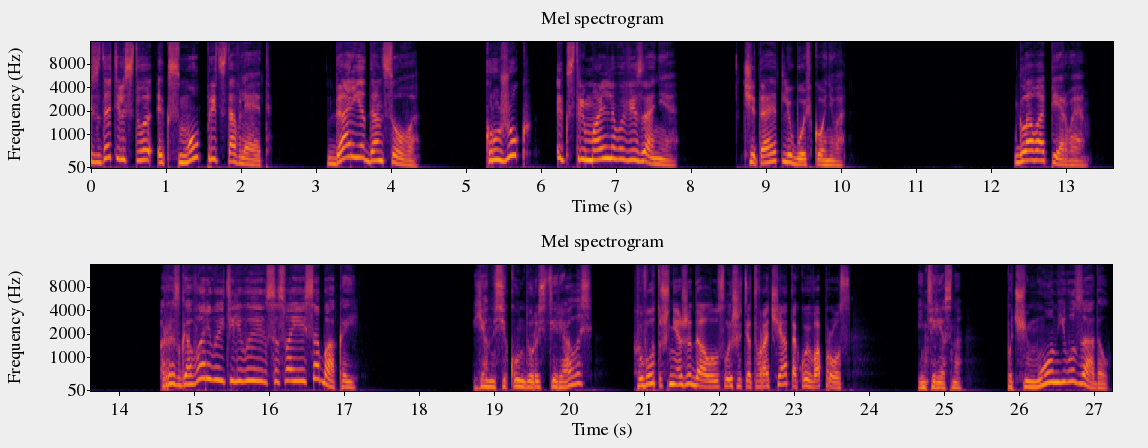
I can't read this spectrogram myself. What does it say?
Издательство «Эксмо» представляет Дарья Донцова Кружок экстремального вязания Читает Любовь Конева Глава первая Разговариваете ли вы со своей собакой? Я на секунду растерялась. Вот уж не ожидала услышать от врача такой вопрос. Интересно, почему он его задал?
